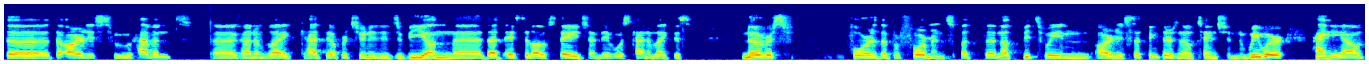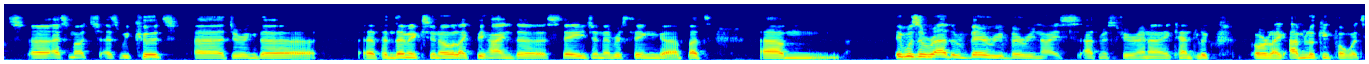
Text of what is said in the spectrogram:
the the artists who haven't uh, kind of like had the opportunity to be on uh, that Eesti stage, and it was kind of like this nervous for the performance, but uh, not between artists. I think there's no tension. We were hanging out uh, as much as we could uh, during the uh, pandemics, you know, like behind the stage and everything. but um, it was a rather very very nice atmosphere, and I can't look or like I'm looking forward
